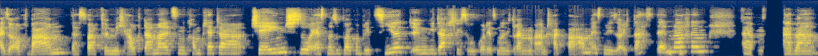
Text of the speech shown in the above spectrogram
also auch warm. Das war für mich auch damals ein kompletter Change. So erstmal super kompliziert. Irgendwie dachte ich so, oh Gott, jetzt muss ich dreimal am Tag warm essen. Wie soll ich das denn machen? ähm, aber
